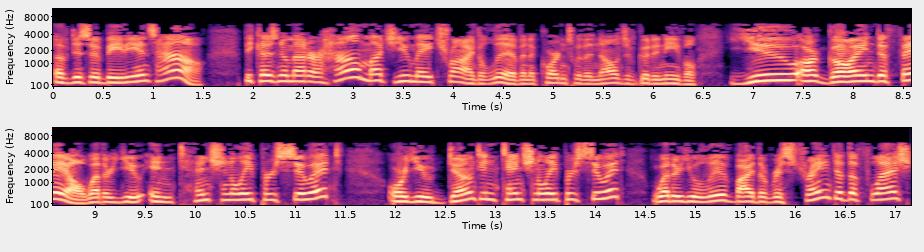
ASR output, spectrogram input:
of disobedience. How? Because no matter how much you may try to live in accordance with the knowledge of good and evil, you are going to fail, whether you intentionally pursue it or you don't intentionally pursue it, whether you live by the restraint of the flesh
